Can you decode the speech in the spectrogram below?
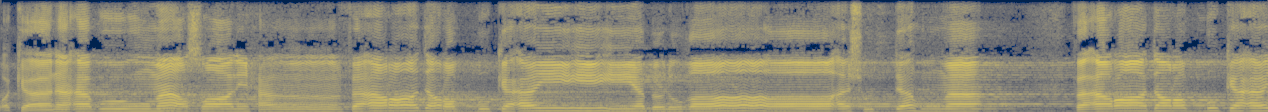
وكان أبوهما صالحا فأراد ربك أن يبلغا أشدهما فأراد ربك أن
